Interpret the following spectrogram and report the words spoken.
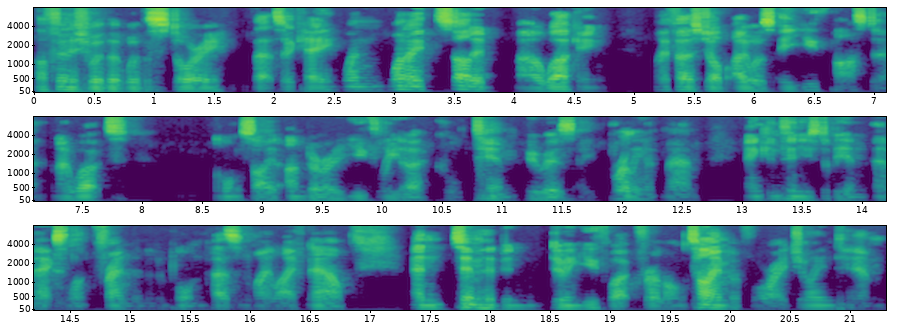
I'll finish with it with a story. That's okay. When when I started uh, working, my first job, I was a youth pastor, and I worked alongside under a youth leader called Tim, who is a brilliant man and continues to be an, an excellent friend and an important person in my life now. And Tim had been doing youth work for a long time before I joined him,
